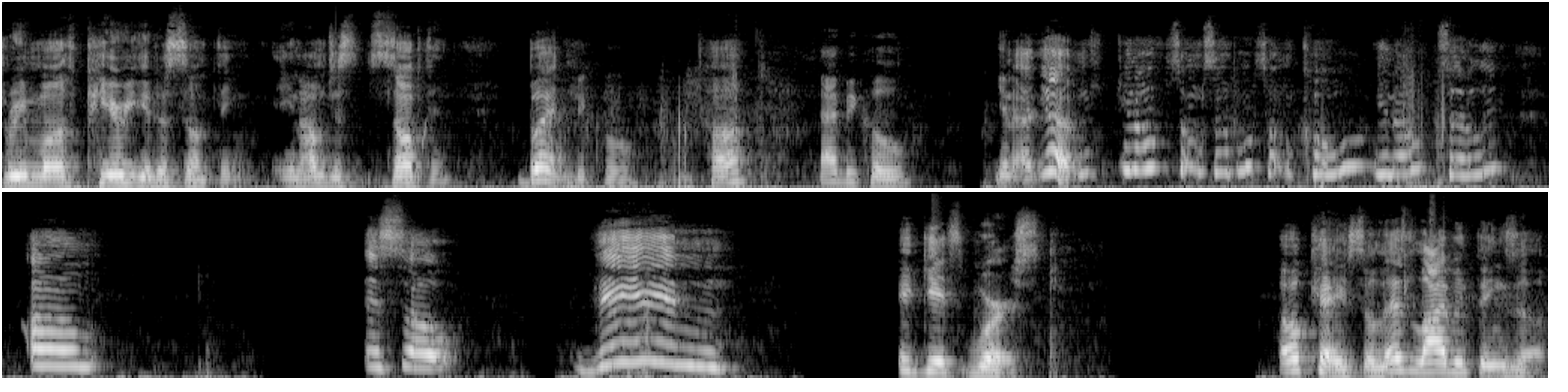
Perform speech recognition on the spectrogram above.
three month period or something. You know, I'm just something. But That'd be cool. huh? That'd be cool. You know, yeah, you know, something simple, something cool, you know, settling. Um, and so then it gets worse. Okay, so let's liven things up.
